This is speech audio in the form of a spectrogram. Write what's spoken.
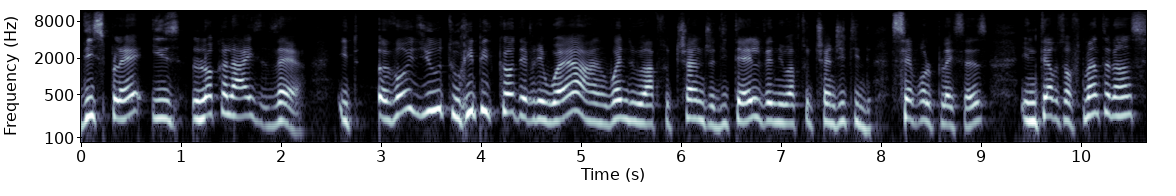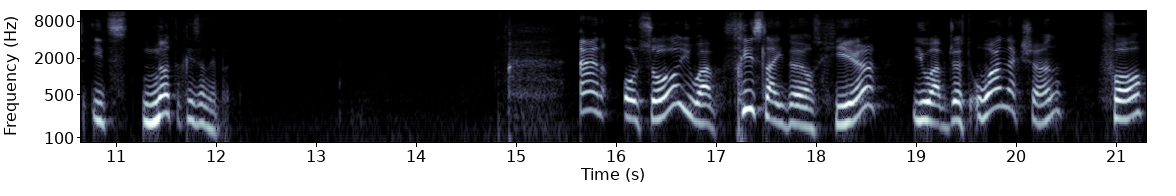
display is localized there. It avoids you to repeat code everywhere and when you have to change a detail then you have to change it in several places. In terms of maintenance it's not reasonable. And also you have three sliders here. You have just one action for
